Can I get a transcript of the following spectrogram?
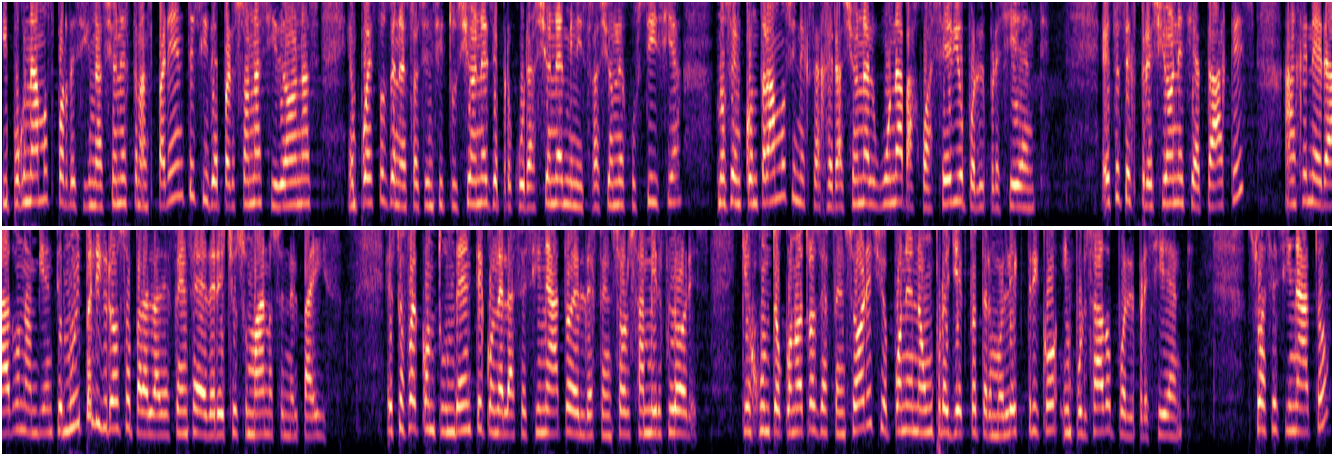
y pugnamos por designaciones transparentes y de personas idóneas en puestos de nuestras instituciones de procuración y administración de justicia, nos encontramos sin exageración alguna bajo asedio por el presidente. Estas expresiones y ataques han generado un ambiente muy peligroso para la defensa de derechos humanos en el país. Esto fue contundente con el asesinato del defensor Samir Flores, quien junto con otros defensores se oponen a un proyecto termoeléctrico impulsado por el presidente. Su asesinato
